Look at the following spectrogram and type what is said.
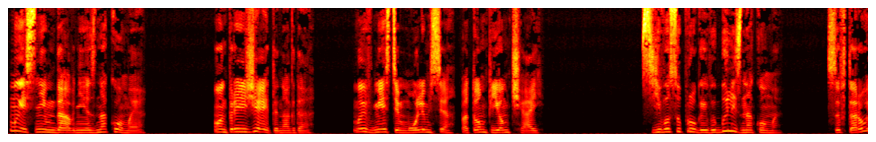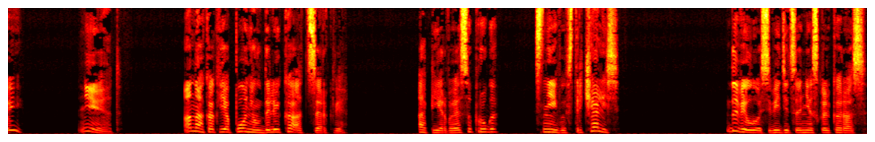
Мы с ним давние знакомые. Он приезжает иногда. Мы вместе молимся, потом пьем чай. С его супругой вы были знакомы? Со второй? Нет. Она, как я понял, далека от церкви. А первая супруга? С ней вы встречались? Довелось видеться несколько раз.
